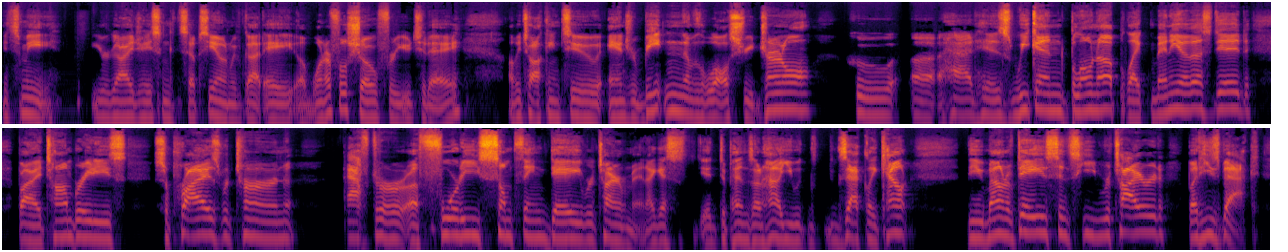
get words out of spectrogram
It's me, your guy, Jason Concepcion. We've got a, a wonderful show for you today. I'll be talking to Andrew Beaton of the Wall Street Journal, who uh, had his weekend blown up, like many of us did, by Tom Brady's surprise return after a 40 something day retirement. I guess it depends on how you exactly count the amount of days since he retired, but he's back.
